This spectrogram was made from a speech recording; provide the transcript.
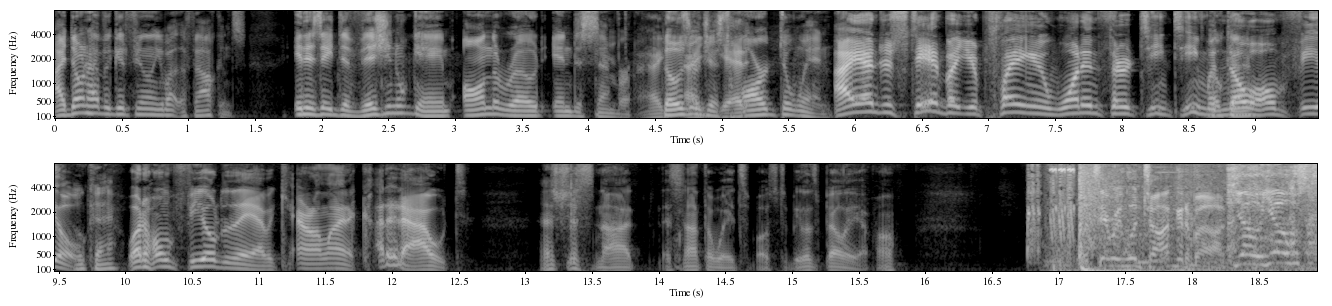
I don't have a good feeling about the Falcons. It is a divisional game on the road in December. I- Those I are just get it. hard to win. I understand, but you're playing a one in thirteen team with no home field. Okay. What home field do they have at Carolina? Cut it out. That's just not. That's not the way it's supposed to be. Let's belly up, huh? What's everyone talking about? Yo, yo, what's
